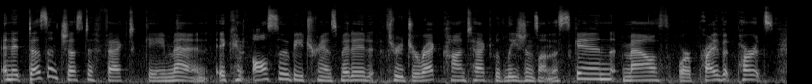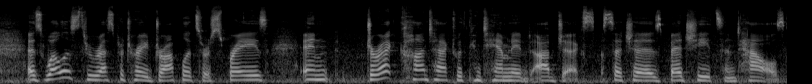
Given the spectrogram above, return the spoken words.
and it doesn't just affect gay men. It can also be transmitted through direct contact with lesions on the skin, mouth, or private parts, as well as through respiratory droplets or sprays, and direct contact with contaminated objects, such as bed sheets and towels.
